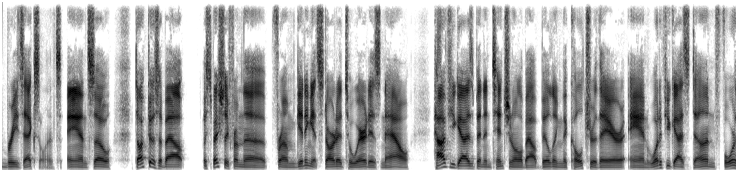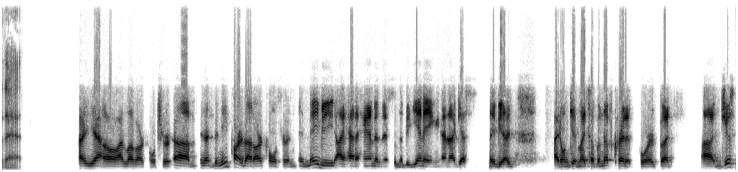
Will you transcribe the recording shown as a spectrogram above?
breeds excellence. And so, talk to us about, especially from the from getting it started to where it is now how have you guys been intentional about building the culture there, and what have you guys done for that? Uh, yeah, oh, I love our culture. Um, the, the, neat part about our culture, and, and, maybe I had a hand in this in the beginning, and I guess maybe I, I don't give myself enough credit for it, but uh, just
